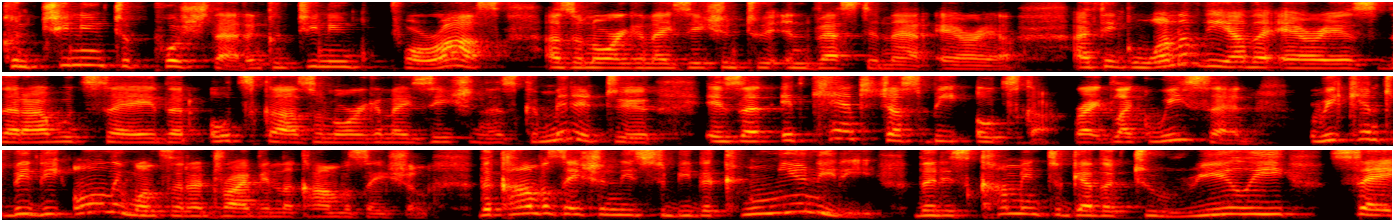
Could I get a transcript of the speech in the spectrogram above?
continuing to push that and continuing for us as an organization to invest in that area. I think one of the other areas that I would say that Otsuka as an organization has committed to is that it can't just be Otsuka, right? Like we said, we can't be the only ones that are driving the conversation. The conversation needs to be the community that is coming together to really say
